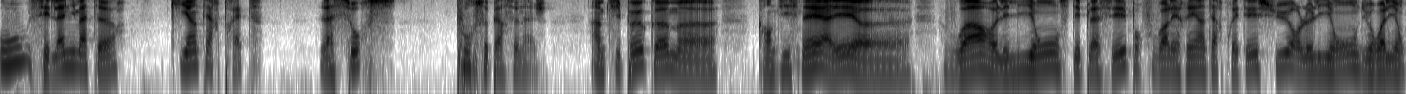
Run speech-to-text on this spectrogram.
où c'est l'animateur qui interprète la source pour ce personnage. Un petit peu comme euh, quand Disney allait euh, voir les lions se déplacer pour pouvoir les réinterpréter sur le lion du roi lion.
